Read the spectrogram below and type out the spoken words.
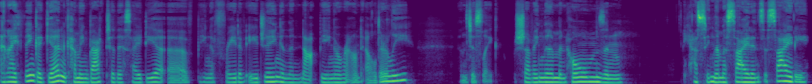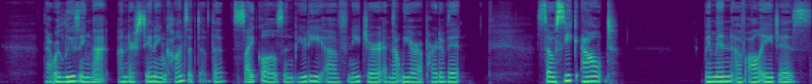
And I think, again, coming back to this idea of being afraid of aging and then not being around elderly and just like shoving them in homes and casting them aside in society, that we're losing that understanding concept of the cycles and beauty of nature and that we are a part of it. So seek out women of all ages,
